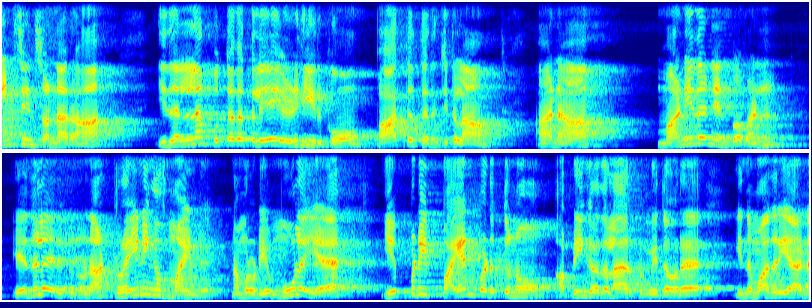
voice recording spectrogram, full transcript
ஐன்ஸ்டீன் சொன்னாராம் இதெல்லாம் புத்தகத்திலேயே எழுதியிருக்கோம். பார்த்து தெரிஞ்சுக்கலாம். ஆனால் மனிதன் என்பவன் எதில் இருக்கணும்னா ட்ரைனிங் ஆஃப் மைண்டு நம்மளுடைய மூளையை எப்படி பயன்படுத்தணும் அப்படிங்கிறதெல்லாம் இருக்கணுமே தவிர இந்த மாதிரியான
